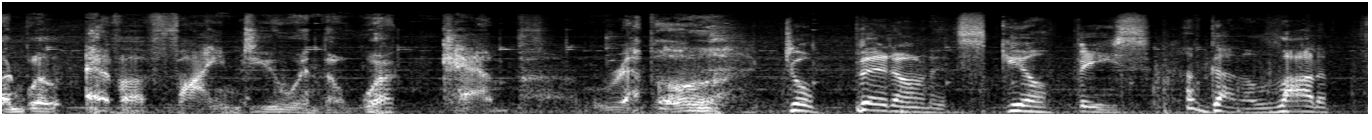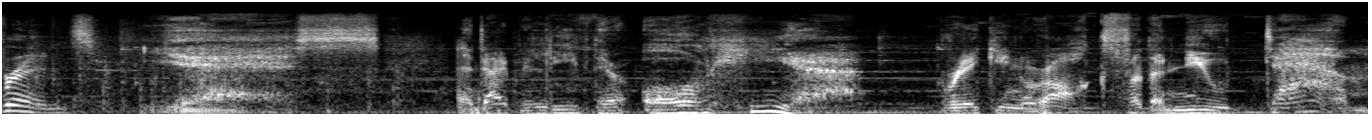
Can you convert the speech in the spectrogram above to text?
One will ever find you in the work camp, rebel. Don't bet on it, scale face. I've got a lot of friends. Yes, and I believe they're all here, breaking rocks for the new dam.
